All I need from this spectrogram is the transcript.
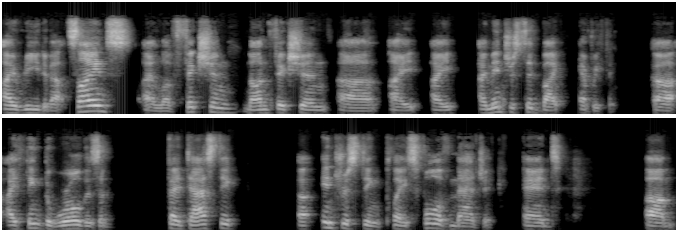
I read about science. I love fiction, nonfiction. Uh, I, I, I'm interested by everything uh, I think the world is a fantastic, uh, interesting place full of magic. And um,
